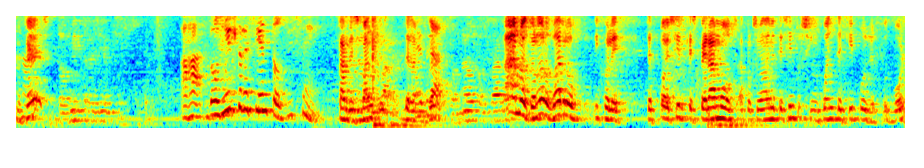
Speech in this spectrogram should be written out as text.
¿Mujeres? 2300. Ajá, 2.300, dice. Participantes de la mujer. Ah, no, el torneo de los barrios, híjole, te puedo decir que esperamos aproximadamente 150 equipos de fútbol,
